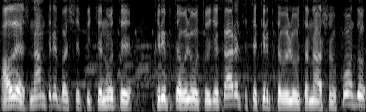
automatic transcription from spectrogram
Але ж нам треба ще підтягнути криптовалюту Якаренці, це криптовалюта нашого фонду,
